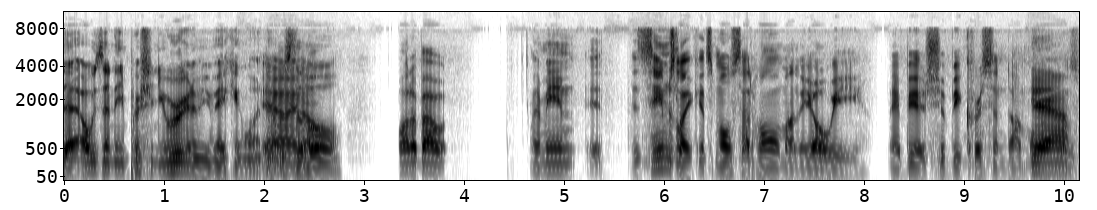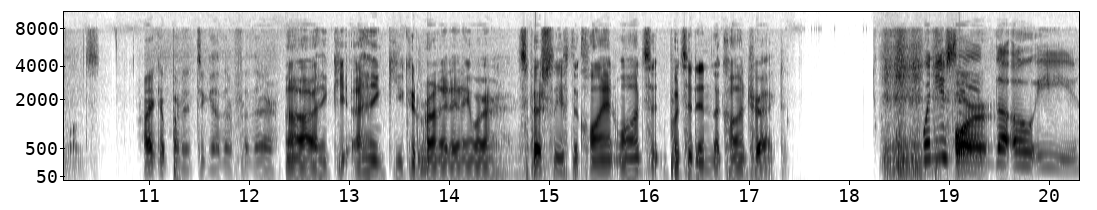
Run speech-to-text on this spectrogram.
I was under the impression you were going to be making one. Yeah, that was I the know. whole. What about? I mean, it it seems like it's most at home on the OE. Maybe it should be christened on one yeah. of those ones. I could put it together for there. Uh, I think you, I think you could run it anywhere, especially if the client wants it, puts it in the contract. When you say or the OE,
